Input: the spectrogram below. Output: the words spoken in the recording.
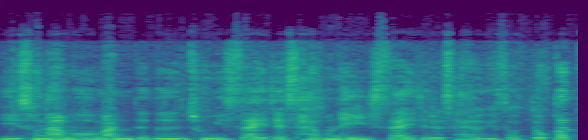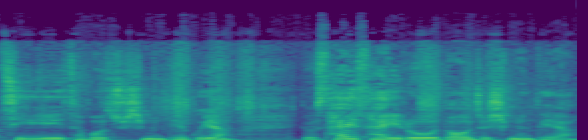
이 소나무 만드는 종이 사이즈의 4분의 1 사이즈를 사용해서 똑같이 접어 주시면 되고요. 요 사이사이로 넣어 주시면 돼요.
